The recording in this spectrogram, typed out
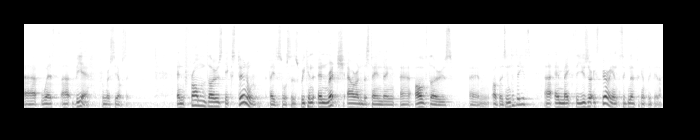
uh, with uh, VIAF from OCLC. And from those external data sources, we can enrich our understanding uh, of, those, um, of those entities uh, and make the user experience significantly better.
